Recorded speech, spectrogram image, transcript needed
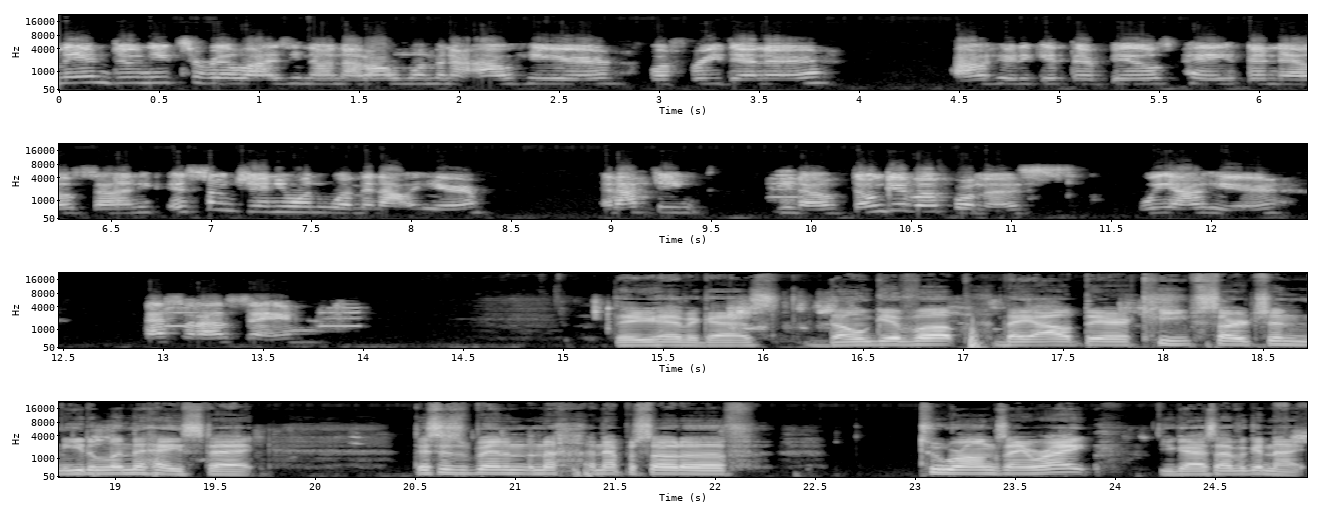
men do need to realize, you know, not all women are out here for free dinner, out here to get their bills paid, their nails done. It's some genuine women out here, and I think, you know, don't give up on us. We out here. That's what I'll say. There you have it, guys. Don't give up. They out there. Keep searching. Needle in the haystack. This has been an, an episode of Two Wrongs Ain't Right. You guys have a good night.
